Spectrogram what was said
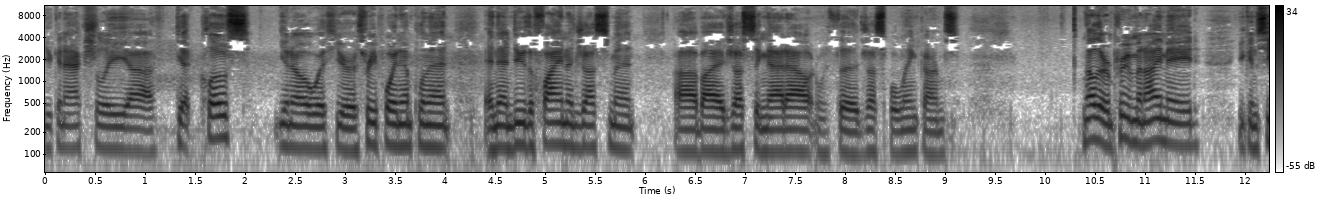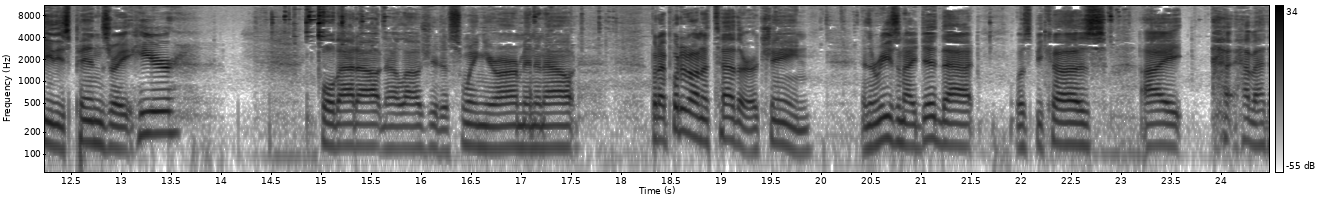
you can actually uh, get close, you know, with your three-point implement, and then do the fine adjustment uh, by adjusting that out with the adjustable link arms. Another improvement I made, you can see these pins right here. Pull that out and that allows you to swing your arm in and out. But I put it on a tether, a chain. And the reason I did that was because I have a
